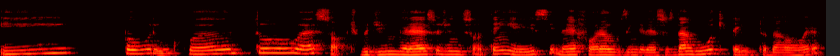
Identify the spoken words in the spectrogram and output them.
E por enquanto é só. Tipo, de ingresso a gente só tem esse, né? Fora os ingressos da lua, que tem toda hora,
